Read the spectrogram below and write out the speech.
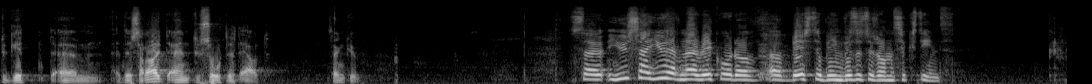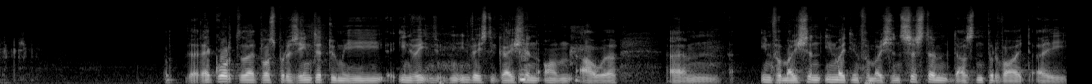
to get um, this right and to sort it out. Thank you. So you say you have no record of uh, Bester being visited on the 16th? The record that was presented to me in in investigation on our um, information, inmate information system doesn't provide a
